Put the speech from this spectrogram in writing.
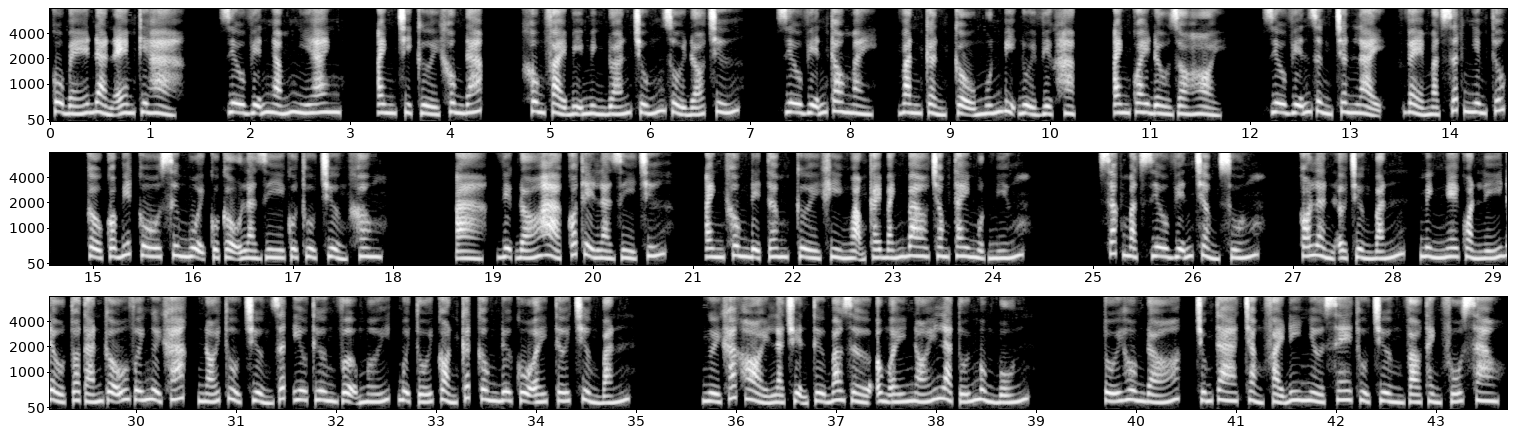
Cô bé đàn em kia hả? Diêu viễn ngắm nghía anh. Anh chỉ cười không đáp. Không phải bị mình đoán chúng rồi đó chứ. Diêu viễn cao mày. Văn Cẩn cậu muốn bị đuổi việc hạp. Anh quay đầu dò hỏi. Diêu viễn dừng chân lại, vẻ mặt rất nghiêm túc. Cậu có biết cô sư muội của cậu là gì của thủ trưởng không? À, việc đó hả có thể là gì chứ? Anh không để tâm cười khi ngoạm cái bánh bao trong tay một miếng. Sắc mặt diêu viễn trầm xuống. Có lần ở trường bắn, mình nghe quản lý đầu to tán gẫu với người khác, nói thủ trưởng rất yêu thương vợ mới, buổi tối còn cất công đưa cô ấy tới trường bắn. Người khác hỏi là chuyện từ bao giờ ông ấy nói là tối mùng 4. Tối hôm đó, chúng ta chẳng phải đi nhờ xe thủ trường vào thành phố sao.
